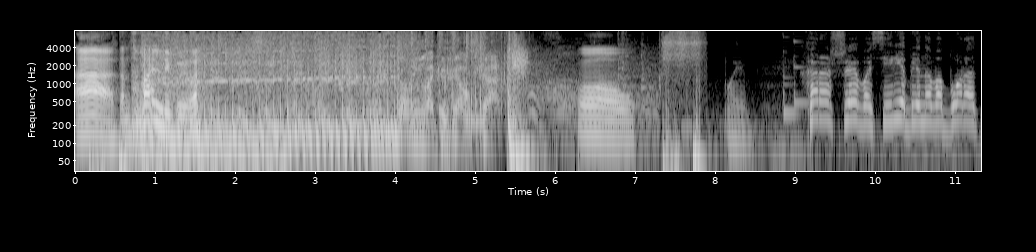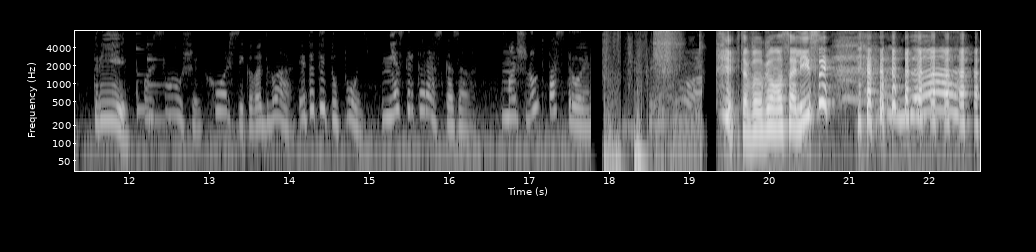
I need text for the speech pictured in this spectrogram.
А, там Навальный было. Оу. Хорошева Серебряного Бора 3. Послушай, Хорсикова 2, это ты тупой. Несколько раз сказала. Маршрут построен. Это был голос Алисы? Да.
